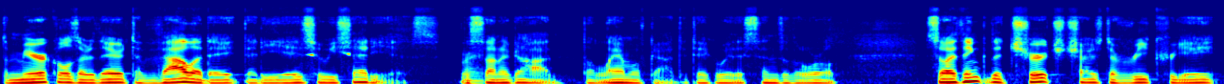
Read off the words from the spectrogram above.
the miracles are there to validate that he is who he said he is, the Right. Son of God, the Lamb of God, to take away the sins of the world. So I think the church tries to recreate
